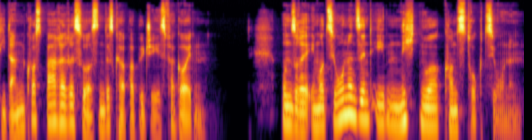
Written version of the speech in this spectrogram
die dann kostbare Ressourcen des Körperbudgets vergeuden. Unsere Emotionen sind eben nicht nur Konstruktionen,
